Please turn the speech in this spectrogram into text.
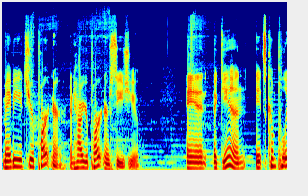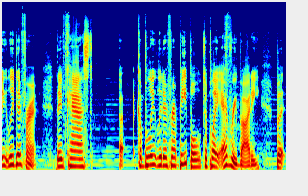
maybe it's your partner and how your partner sees you. And again, it's completely different. They've cast uh, completely different people to play everybody, but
